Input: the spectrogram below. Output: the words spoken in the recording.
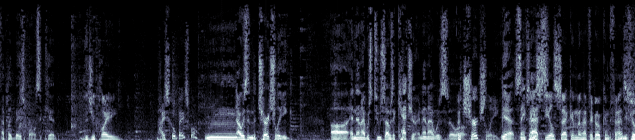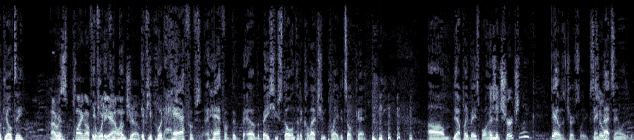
I played baseball as a kid. Did you play high school baseball? Mm, I was in the church league, uh, and then I was two. I was a catcher, and then I was uh, A church league. Yeah, St. So you steal second, then have to go confess. You feel guilty? I was playing off the If Woody you Allen put- joke. If you put half of half of the uh, the base you stole into the collection plate, it's okay. um, yeah, I played baseball. And There's a church league. yeah, it was a church league. St. So- Pat, St. Elizabeth.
